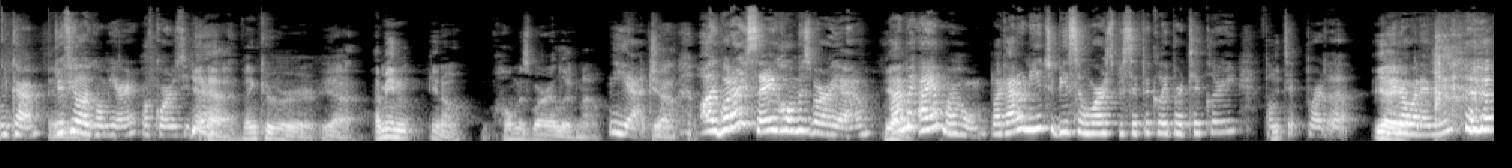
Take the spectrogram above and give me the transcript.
Okay, do you feel like home here? Of course you do. Yeah, Vancouver. Yeah, I mean, you know, home is where I live now. Yeah, true. Yeah. Uh, when I say home is where I am, Yeah. I'm, I am my home. Like I don't need to be somewhere specifically, particularly, parti- part, Yeah, you know yeah. what I mean,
